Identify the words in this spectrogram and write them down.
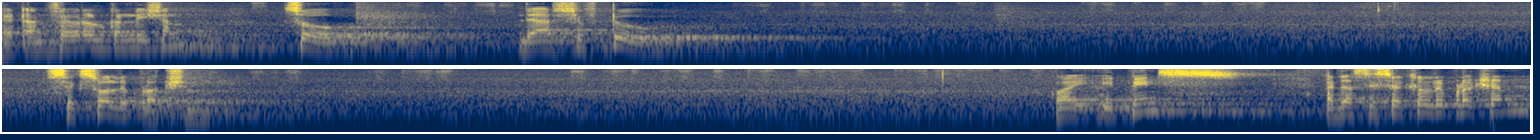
at unfavorable condition. So they are shift to sexual reproduction. Why? It means at the sexual reproduction.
